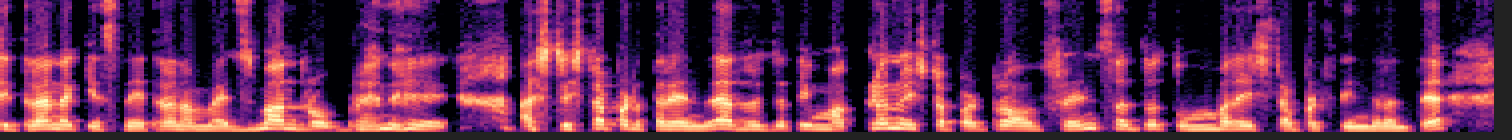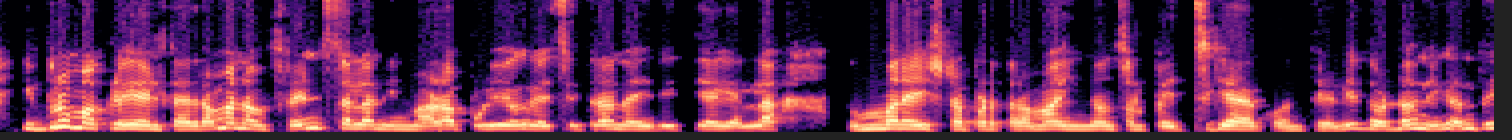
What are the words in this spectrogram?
ಚಿತ್ರಾನ್ನಕ್ಕೆ ಸ್ನೇಹಿತರೆ ನಮ್ಮ ಯಜಮಾನ್ರು ಒಬ್ರೇನೆ ಅಷ್ಟು ಇಷ್ಟಪಡ್ತಾರೆ ಅಂದ್ರೆ ಅದ್ರ ಜೊತೆಗೆ ಮಕ್ಳನ್ನು ಇಷ್ಟಪಟ್ರು ಅವ್ರ ಫ್ರೆಂಡ್ಸ್ ಅಂತೂ ತುಂಬಾನೇ ಇಷ್ಟಪಟ್ಟು ತಿಂದ್ರಂತೆ. ಇಬ್ರು ಮಕ್ಳು ಹೇಳ್ತಾ ಇದ್ರಮ್ಮ ನಮ್ಮ ಫ್ರೆಂಡ್ಸ್ ಎಲ್ಲ ನೀನ್ ಮಾಡೋ ಪುಳಿಯೋಗರೆ, ಚಿತ್ರಾನ್ನ ಈ ರೀತಿಯಾಗಿ ಎಲ್ಲ ತುಂಬಾನೇ ಇಷ್ಟಪಡ್ತಾರಮ್ಮ, ಇನ್ನೊಂದ್ ಸ್ವಲ್ಪ ಹೆಚ್ಚಿಗೆ ಹಾಕು ಅಂತ ಹೇಳಿ ದೊಡ್ಡವನಿಗಂತೂ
